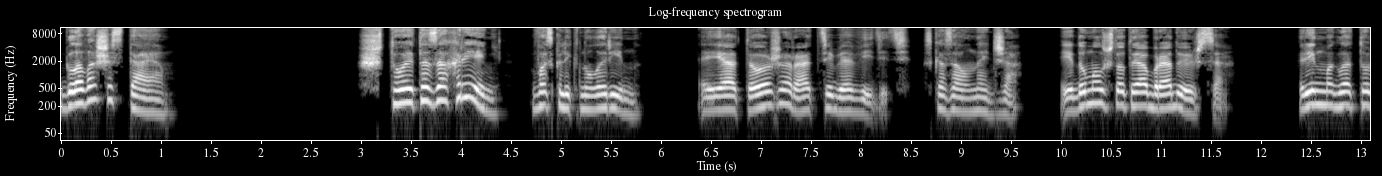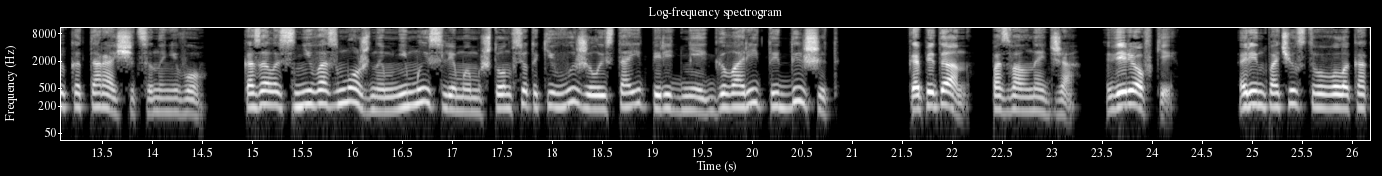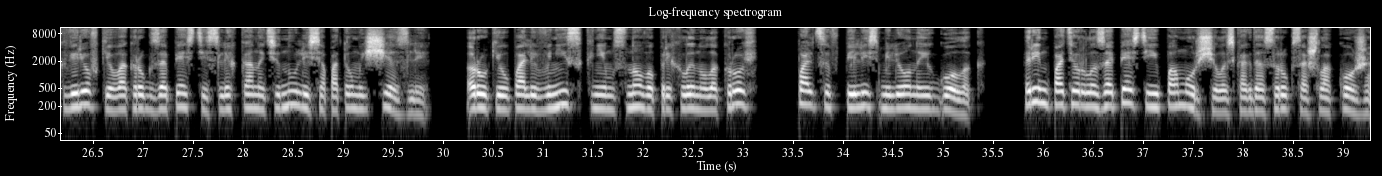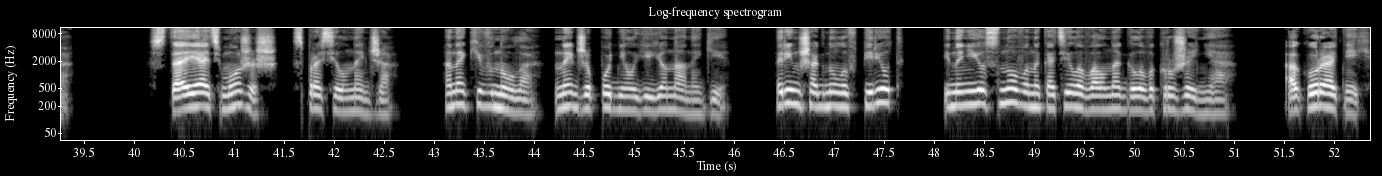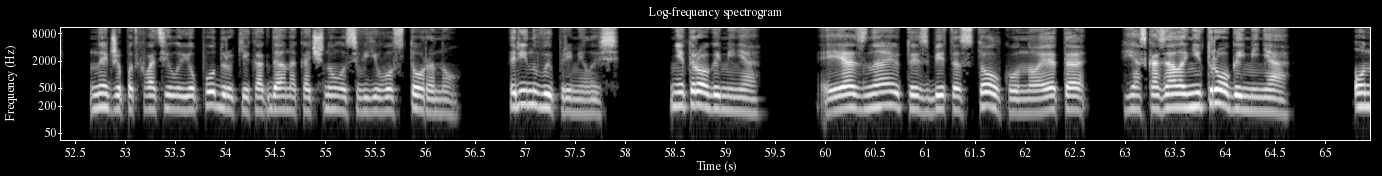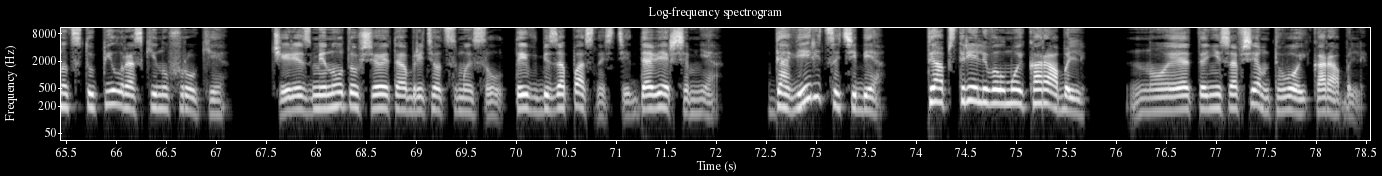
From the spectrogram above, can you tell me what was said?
Глава шестая. «Что это за хрень?» — воскликнула Рин. «Я тоже рад тебя видеть», — сказал Неджа. «И думал, что ты обрадуешься». Рин могла только таращиться на него. Казалось невозможным, немыслимым, что он все-таки выжил и стоит перед ней, говорит и дышит. «Капитан», — позвал Неджа, — «веревки». Рин почувствовала, как веревки вокруг запястья слегка натянулись, а потом исчезли. Руки упали вниз, к ним снова прихлынула кровь, пальцы впились миллионы иголок. Рин потерла запястье и поморщилась, когда с рук сошла кожа. «Стоять можешь?» — спросил Неджа. Она кивнула. Неджа поднял ее на ноги. Рин шагнула вперед, и на нее снова накатила волна головокружения. «Аккуратней», Неджи подхватил ее под руки, когда она качнулась в его сторону. Рин выпрямилась. «Не трогай меня». «Я знаю, ты сбита с толку, но это...» «Я сказала, не трогай меня». Он отступил, раскинув руки. «Через минуту все это обретет смысл. Ты в безопасности, доверься мне». «Довериться тебе? Ты обстреливал мой корабль». «Но это не совсем твой корабль».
